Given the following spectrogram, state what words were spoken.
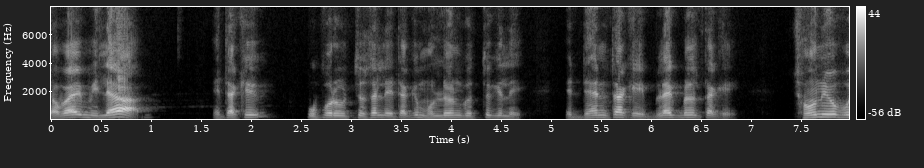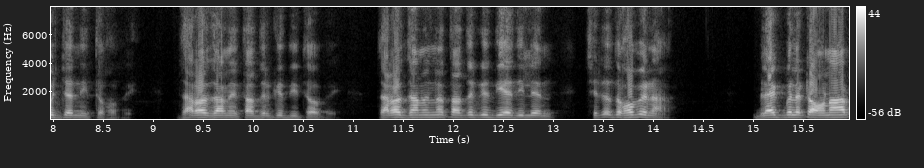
সবাই মিলা এটাকে উপরে উঠতে চাইলে এটাকে মূল্যায়ন করতে গেলে এই ড্যানটাকে ব্ল্যাক বেল্টটাকে ছনীয় পর্যায়ে নিতে হবে। যারা জানে তাদেরকে দিতে হবে। যারা জানে না তাদেরকে দিয়ে দিলেন, সেটা তো হবে না। ব্ল্যাক বেল্ট একটা অনার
